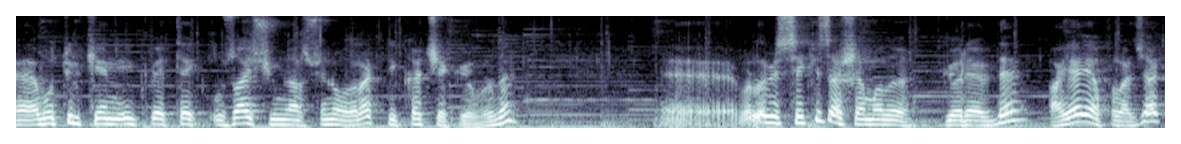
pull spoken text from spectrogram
Ee, bu Türkiye'nin ilk ve tek uzay simülasyonu olarak dikkat çekiyor burada. Ee, burada bir 8 aşamalı görevde Ay'a yapılacak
